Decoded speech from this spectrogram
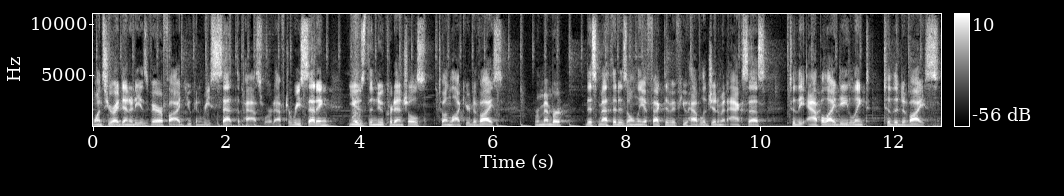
Once your identity is verified, you can reset the password. After resetting, use the new credentials to unlock your device. Remember, this method is only effective if you have legitimate access to the Apple ID linked to the device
